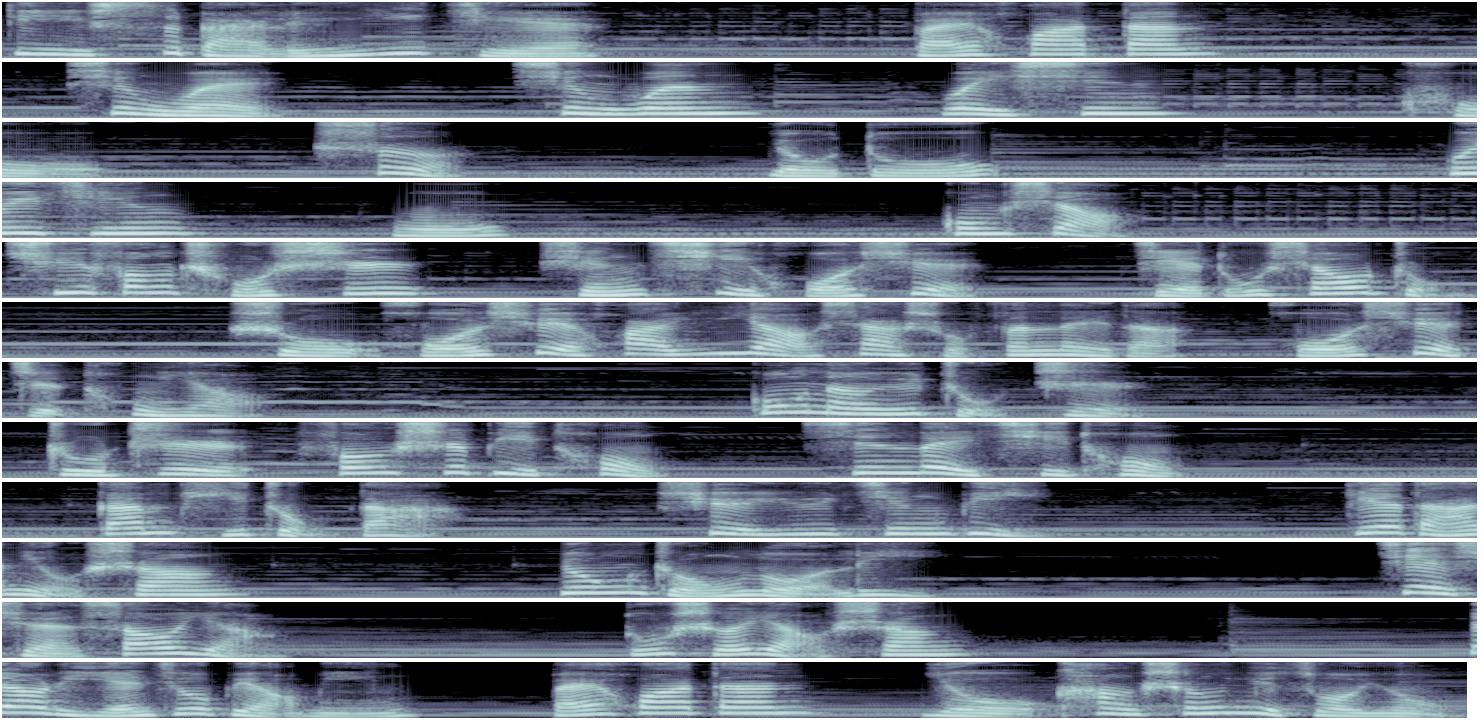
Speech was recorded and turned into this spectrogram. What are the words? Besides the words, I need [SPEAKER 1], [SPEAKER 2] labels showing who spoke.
[SPEAKER 1] 第四百零一节，白花丹，性味，性温，味辛，苦，涩，有毒。归经无。功效：祛风除湿，行气活血，解毒消肿，属活血化瘀药下属分类的活血止痛药。功能与主治：主治风湿痹痛、心胃气痛、肝脾肿大、血瘀经闭、跌打扭伤、臃肿裸痢、疥癣瘙痒、毒蛇咬伤。药理研究表明，白花丹有抗生育作用，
